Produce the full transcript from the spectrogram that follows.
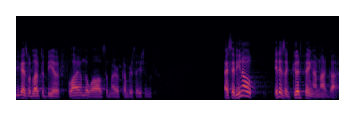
you guys would love to be a fly on the wall of some of our conversations. I said, you know, it is a good thing I'm not God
